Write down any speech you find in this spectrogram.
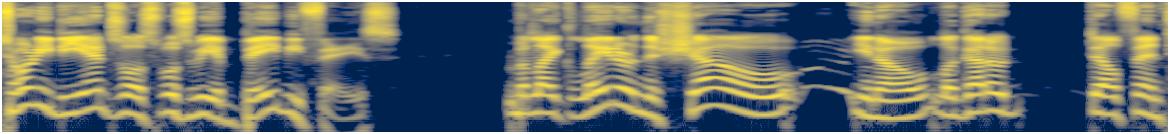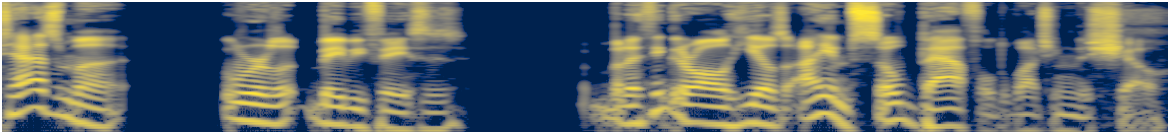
Tony D'Angelo was supposed to be a babyface. But like later in the show, you know, Legado del Fantasma were baby faces. But I think they're all heels. I am so baffled watching this show.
